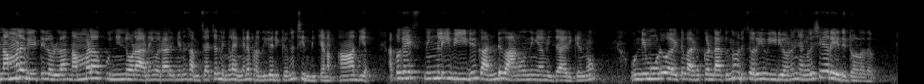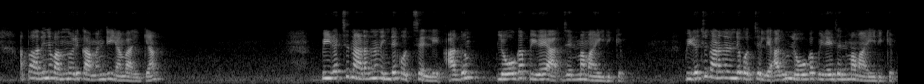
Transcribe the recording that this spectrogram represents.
നമ്മളെ വീട്ടിലുള്ള നമ്മളെ കുഞ്ഞിനോടാണെങ്കിൽ ഒരാൾ ഇങ്ങനെ സംസാരിച്ചാൽ നിങ്ങൾ എങ്ങനെ പ്രതികരിക്കുമെന്ന് ചിന്തിക്കണം ആദ്യം. അപ്പോൾ ഗൈസ് നിങ്ങൾ ഈ വീഡിയോ കണ്ടു കാണുമെന്ന് ഞാൻ വിചാരിക്കുന്നു. ഉണ്ണിമോളുമായിട്ട് വഴക്കുണ്ടാക്കുന്ന ഒരു ചെറിയ വീഡിയോ ആണ് ഞങ്ങൾ ഷെയർ ചെയ്തിട്ടുള്ളത്. അപ്പോൾ അതിന് വന്ന ഒരു കമന്റ് ഞാൻ വായിക്കാം. പിഴച്ചു നടന്ന നിന്റെ കൊച്ചല്ലേ അതും ലോക ജന്മമായിരിക്കും. പിഴച്ചു നടന്ന നിന്റെ കൊച്ചല്ലേ അതും ലോക ജന്മമായിരിക്കും.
